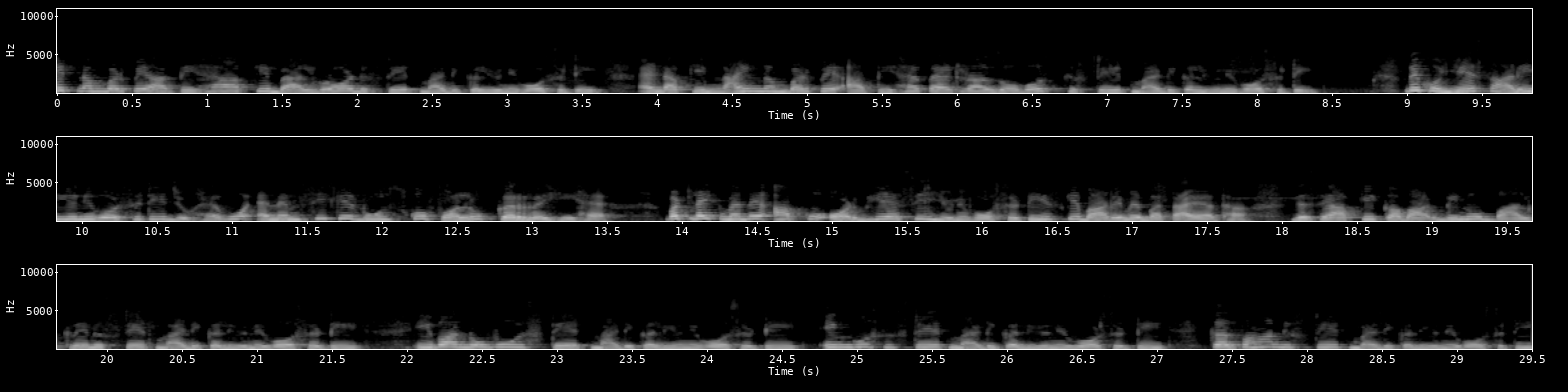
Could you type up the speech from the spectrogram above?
eight number पे आती है आपकी Belgorod state medical university and आपकी नाइन नंबर पे आती है पेट्राजोवस्क स्टेट मेडिकल यूनिवर्सिटी। देखो ये सारी यूनिवर्सिटी जो है वो एनएमसी के रूल्स को फॉलो कर रही है। बट लाइक like, मैंने आपको और भी ऐसी यूनिवर्सिटीज़ के बारे में बताया था जैसे आपकी Kabardino Balkarian state medical university Ivanovo state medical university Ingush state medical university Kazan state medical university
